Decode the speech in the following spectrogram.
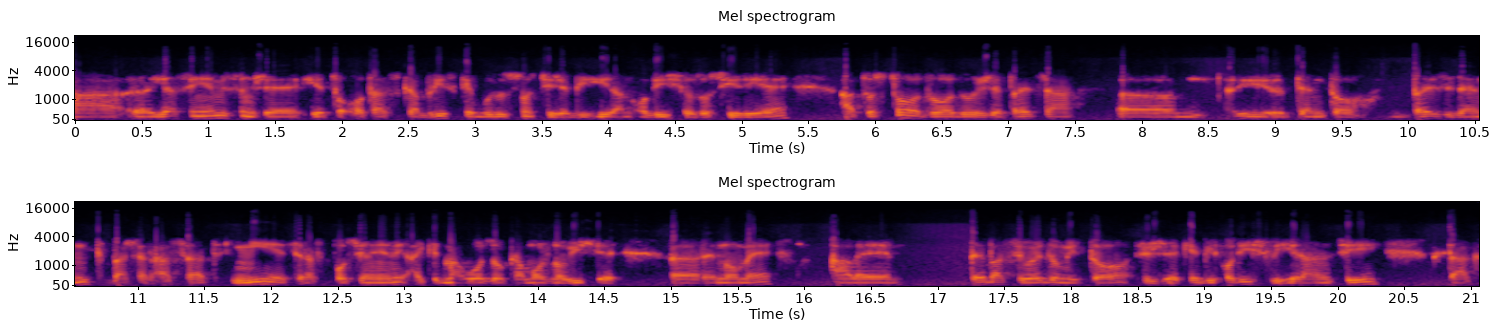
A e, ja si nemyslím, že je to otázka blízkej budúcnosti, že by Irán odišiel zo Sýrie. A to z toho dôvodu, že predsa Ehm, tento prezident Bashar Assad nie je teraz posilnený, aj keď má úvodzovka možno vyššie e, renome, ale treba si uvedomiť to, že keby odišli Iránci, tak,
